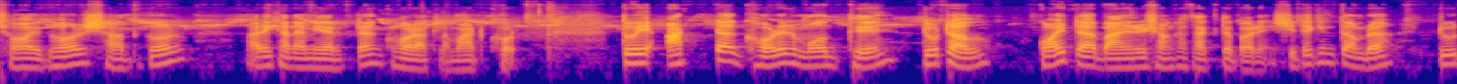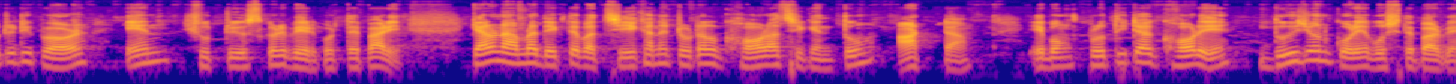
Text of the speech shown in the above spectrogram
ছয় ঘর, সাত ঘর, আর এখানে আমি একটা ঘর রাখলাম আট ঘর। তো এই আটটা ঘরের মধ্যে টোটাল কয়টা বাইনারি সংখ্যা থাকতে পারে? সেটা কিন্তু আমরা two to the power n সূত্র ইউজ করে বের করতে পারি। কেননা আমরা দেখতে পাচ্ছি এখানে টোটাল ঘর আছে কিন্তু আটটা এবং প্রতিটা ঘরে দুইজন করে বসতে পারবে।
